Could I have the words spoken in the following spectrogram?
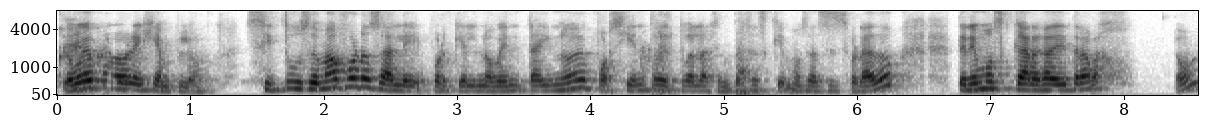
Te voy a poner un ejemplo. Si tu semáforo sale, porque el 99% de todas las empresas que hemos asesorado tenemos carga de trabajo, ¿no?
